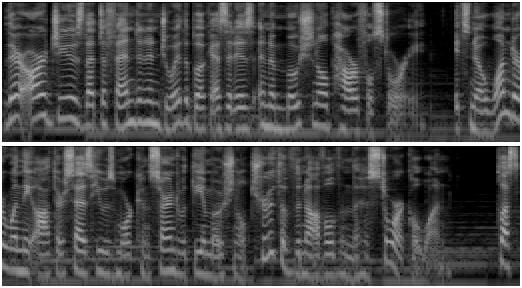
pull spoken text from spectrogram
There are Jews that defend and enjoy the book as it is an emotional, powerful story. It's no wonder when the author says he was more concerned with the emotional truth of the novel than the historical one. Plus,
